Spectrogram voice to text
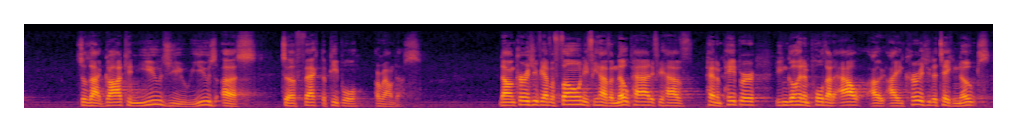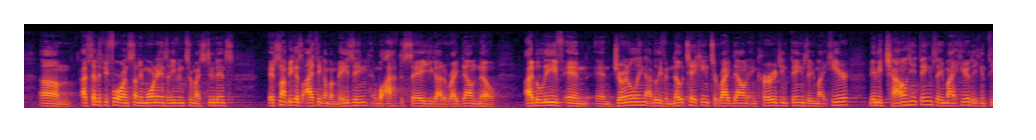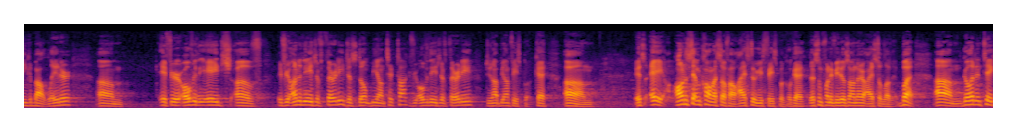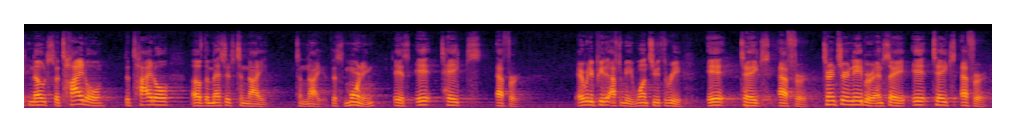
so that God can use you, use us to affect the people around us. Now, I encourage you if you have a phone, if you have a notepad, if you have pen and paper, you can go ahead and pull that out. I, I encourage you to take notes. Um, I've said this before on Sunday mornings and even to my students. It's not because I think I'm amazing and what I have to say you got to write down. No. I believe in, in journaling. I believe in note taking to write down encouraging things that you might hear, maybe challenging things that you might hear that you can think about later. Um, if you're over the age of, if you're under the age of 30, just don't be on TikTok. If you're over the age of 30, do not be on Facebook, okay? Um, it's, hey, honestly, I'm calling myself out. I still use Facebook, okay? There's some funny videos on there. I still love it. But um, go ahead and take notes. The title, the title of the message tonight tonight, this morning, is It Takes Effort. Everybody repeat it after me. One, two, three. It takes effort. Turn to your neighbor and say, It takes effort.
